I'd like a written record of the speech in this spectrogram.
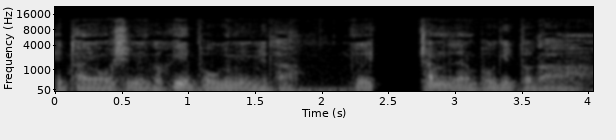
이 땅에 오시는 것 그게 복음입니다. 그 참되자는 복이 또다.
